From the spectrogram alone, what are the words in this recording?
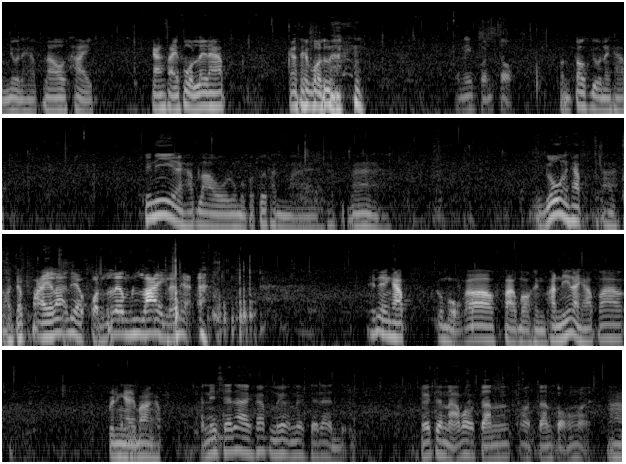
นอยู่นะครับ เราถ่ายกลางสายฝนเลยนะครับ กลางสายฝนเลย วันนี้ฝนตก ฝนตกอยู่นะครับ ที่นี่นะครับ เราลงมือกับต้นพันไม้นะครับอ่าอีกลูกนะครับอ่าก่อนจะไปละเดี๋ยวฝนเริ่มไล่อีกแล้วเนี่ยนี่เองครับลุงหมูก็ฝากบอกถึงพันธุ์นี้หน่อยครับว่า เป็นไงบ้างครับ อันนี้ใช้ได้ครับเนื้อเนื้อใช้ได้ดีเนื้อจะหนากว่าจันเอาจันสองหน่อยอ่า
